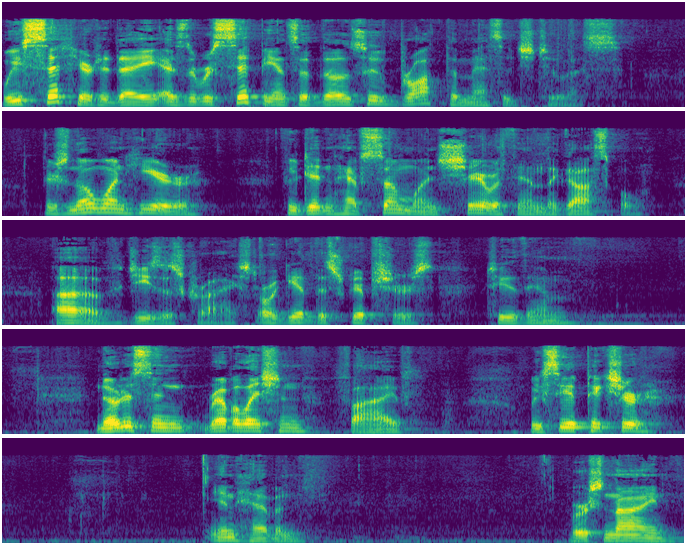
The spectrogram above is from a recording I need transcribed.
We sit here today as the recipients of those who brought the message to us. There's no one here who didn't have someone share with them the gospel of Jesus Christ or give the scriptures to them. Notice in Revelation 5, we see a picture in heaven. Verse 9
